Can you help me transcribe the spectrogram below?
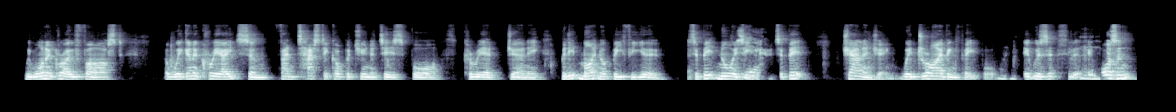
We want to grow fast. We're going to create some fantastic opportunities for career journey, but it might not be for you. It's a bit noisy. Yeah. It's a bit challenging. We're driving people. It was. It Mm. wasn't.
